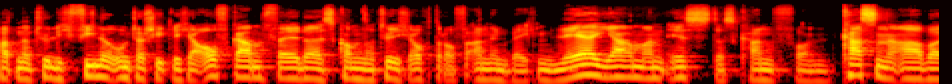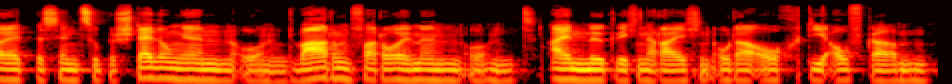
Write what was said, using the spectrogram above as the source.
hat natürlich viele unterschiedliche Aufgabenfelder. Es kommt natürlich auch darauf an, in welchem Lehrjahr man ist. Das kann von Kassenarbeit bis hin zu Bestellungen und Warenverräumen und allem Möglichen reichen oder auch die Aufgaben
